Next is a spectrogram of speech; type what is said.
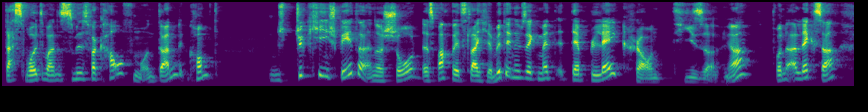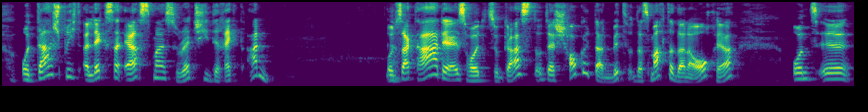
das wollte man zumindest verkaufen. Und dann kommt ein Stückchen später in der Show, das machen wir jetzt gleich hier mit in dem Segment, der Playground-Teaser, ja, von Alexa. Und da spricht Alexa erstmals Reggie direkt an. Und ja. sagt, ah, der ist heute zu Gast und der schaukelt dann mit. Und das macht er dann auch, ja. Und äh,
